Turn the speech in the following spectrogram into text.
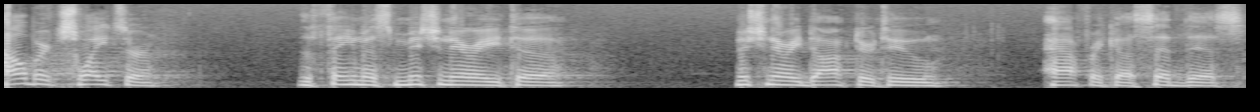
Albert Schweitzer, the famous missionary to missionary doctor to Africa, said this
